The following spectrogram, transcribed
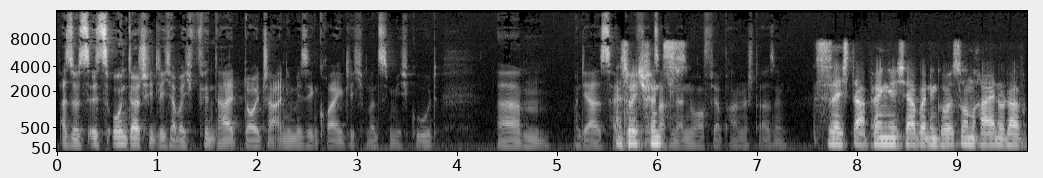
Also es ist unterschiedlich, aber ich finde halt deutsche Anime-Synchro eigentlich immer ziemlich gut. Ähm, und ja, es ist halt also ich Sachen dann nur auf Japanisch da sind. Es ist echt abhängig, ja, bei den größeren Reihen oder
